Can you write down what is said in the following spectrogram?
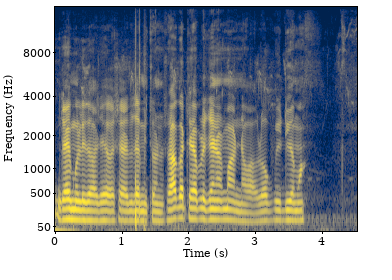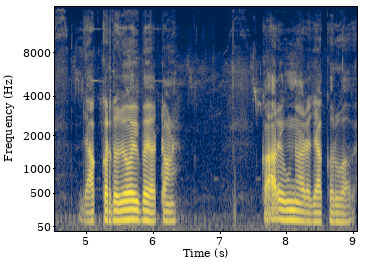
જય મુરલીધર, જય વસાય બધા મિત્રોનું સ્વાગત છે આપણી ચેનલમાં નવા વ્લોગ વિડીયોમાં. જાકર તો જોઈ ભાઈ અટાણે. કારે ઉનાળે જાકરું આવે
